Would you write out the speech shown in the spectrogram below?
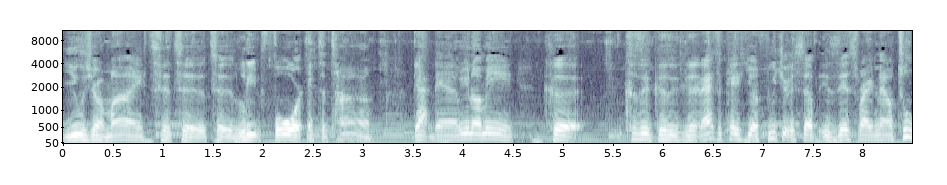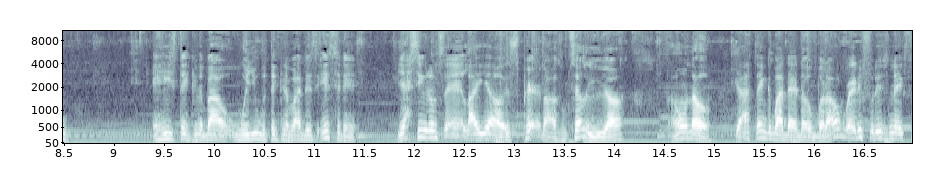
use your mind to to, to leap forward into time? Goddamn, you know what I mean? Could because that's the case, your future itself exists right now too. And he's thinking about when you were thinking about this incident. Y'all see what I'm saying? Like, yo, it's paradox. I'm telling you, y'all. I don't know. Y'all think about that though, but I'm ready for this next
